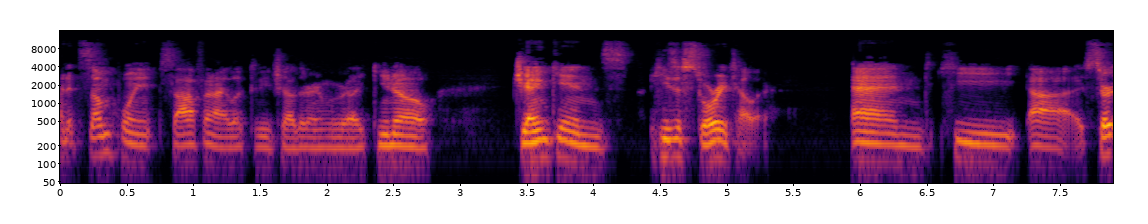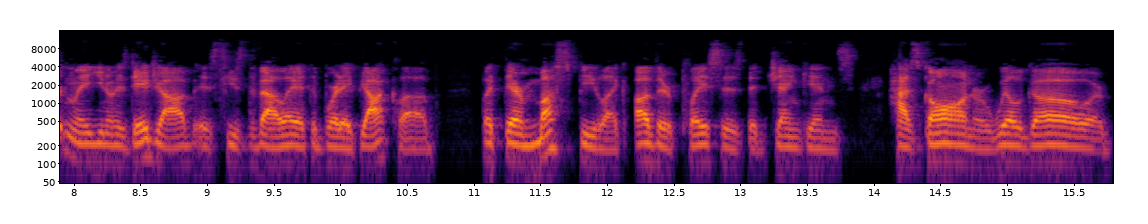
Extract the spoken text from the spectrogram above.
And at some point, Saf and I looked at each other and we were like, you know, Jenkins, he's a storyteller. And he uh, certainly, you know, his day job is he's the valet at the Bored Ape Yacht Club, but there must be like other places that Jenkins has gone or will go or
